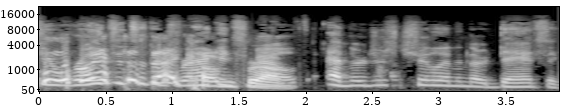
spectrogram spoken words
She runs into the that dragon's mouth and they're just chilling and they're dancing.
